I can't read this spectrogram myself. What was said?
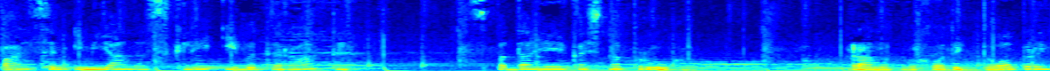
пальцем ім'я на склі і витирати, спадає якась напруга. Ранок виходить добрий,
